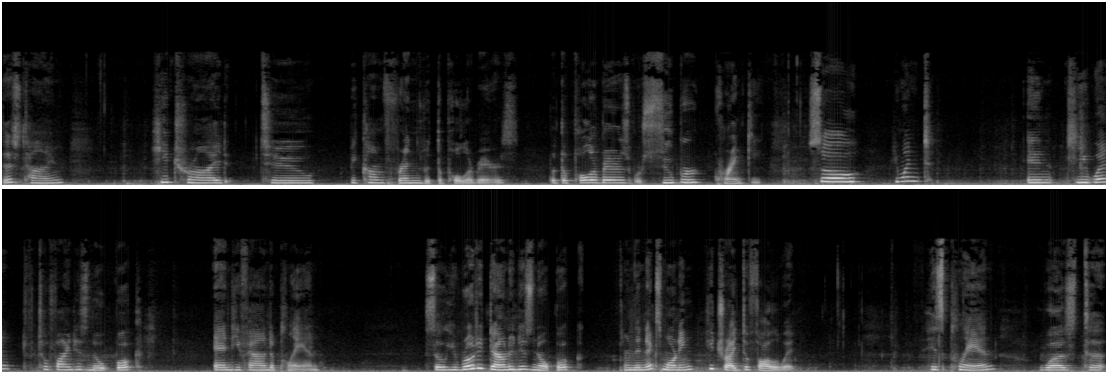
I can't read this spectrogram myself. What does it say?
This time, he tried to become friends with the polar bears but the polar bears were super cranky. So he went in he went to find his notebook and he found a plan. So he wrote it down in his notebook and the next morning he tried to follow it. His plan was to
